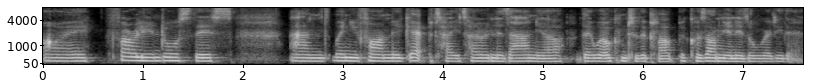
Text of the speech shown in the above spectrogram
I thoroughly endorse this. And when you finally get potato and lasagna, they're welcome to the club because onion is already there.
